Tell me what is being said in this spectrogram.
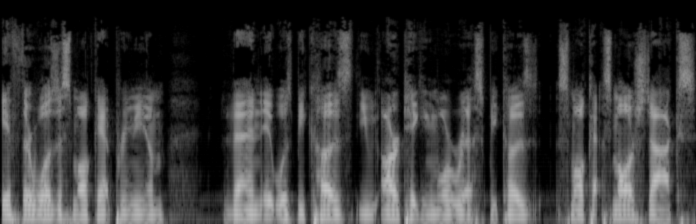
if there was a small cap premium, then it was because you are taking more risk because small ca- smaller stocks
